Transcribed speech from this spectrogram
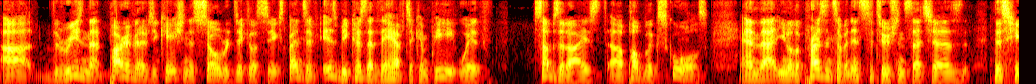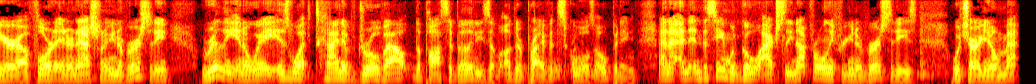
uh, the reason that private education is so ridiculously expensive is because that they have to compete with subsidized uh, public schools, and that you know the presence of an institution such as this here, uh, Florida International University, really in a way is what kind of drove out the possibilities of other private schools opening, and and, and the same would go actually not for only for universities, which are you know ma-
